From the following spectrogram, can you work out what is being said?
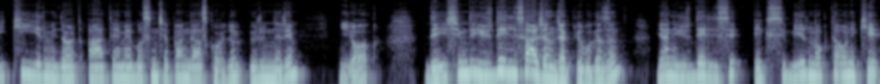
2.24 atm basınç yapan gaz koydum. Ürünlerim yok. Değişimde %50'si harcanacak diyor bu gazın. Yani %50'si eksi 1.12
